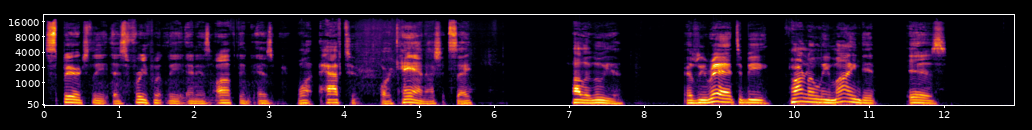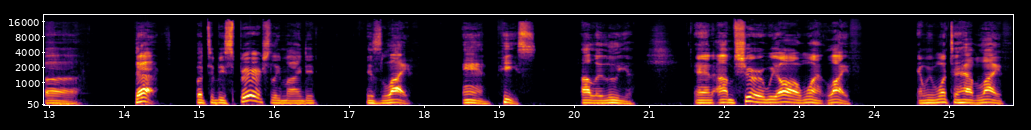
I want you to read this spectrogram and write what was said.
spiritually as frequently and as often as we want, have to, or can, I should say. Hallelujah. As we read, to be carnally minded is uh, death, but to be spiritually minded is life and peace. Hallelujah. And I'm sure we all want life, and we want to have life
